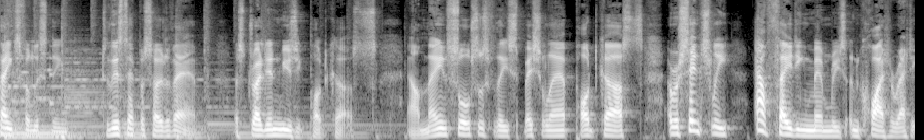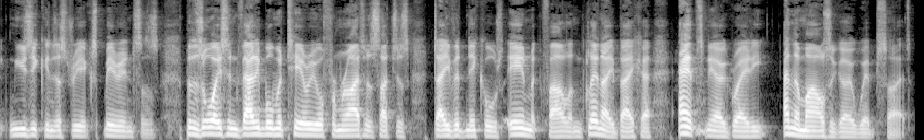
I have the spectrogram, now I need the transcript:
Thanks for listening to this episode of AMP, Australian Music Podcasts. Our main sources for these special AMP podcasts are essentially our fading memories and quite erratic music industry experiences, but there's always invaluable material from writers such as David Nichols, Ian McFarlane, Glenn A. Baker, Anthony O'Grady, and the Milesago website.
